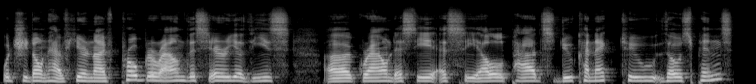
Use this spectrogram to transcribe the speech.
which you don't have here. And I've probed around this area. These uh, ground SCL pads do connect to those pins.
